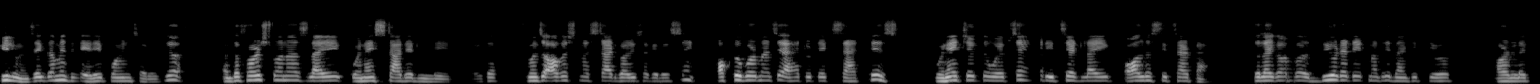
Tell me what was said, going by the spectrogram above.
feel हुन्छ एकदमै धेरै पोइन्ट्सहरू थियो। The first one was like when I started late है त मैले चाहिँ अगस्तमा स्टार्ट गरिसकेपछि चाहिँ अक्टोबरमा चाहिँ I had to take SAT test when I check the website it's set like all the seats are pack so like अब दुईवटा डेट मात्रै बाँकी थियो अरू लाइक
